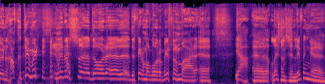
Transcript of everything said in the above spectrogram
Vakkundig afgetimmerd. inmiddels eh, door eh, de firma Lorem Ipsum. Maar eh, ja, Lessons in Living...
